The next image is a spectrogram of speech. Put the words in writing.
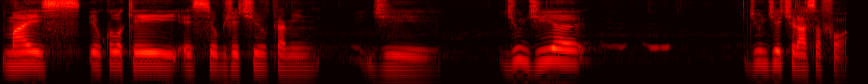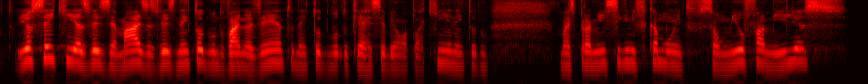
Mas eu coloquei esse objetivo para mim de, de um dia de um dia tirar essa foto. E eu sei que às vezes é mais, às vezes nem todo mundo vai no evento, nem todo mundo quer receber uma plaquinha, nem todo mas para mim significa muito. São mil famílias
